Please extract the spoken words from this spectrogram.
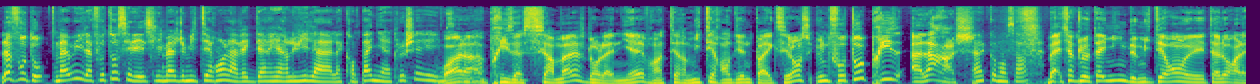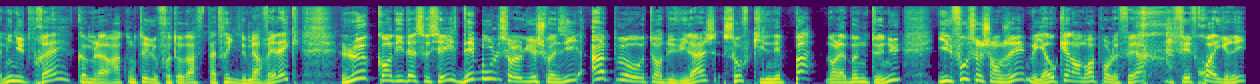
la photo. Bah oui, la photo, c'est l'image de Mitterrand là, avec derrière lui la, la campagne et un clocher. Voilà, semble. prise à Sermage, dans la Nièvre, inter-mitterrandienne par excellence. Une photo prise à l'arrache. Ah, comment ça? Bah, tiens que le timing de Mitterrand est alors à la minute près, comme l'a raconté le photographe Patrick de Mervellec. Le candidat socialiste déboule sur le lieu choisi, un peu en hauteur du village, sauf qu'il n'est pas dans la bonne tenue. Il faut se changer, mais il n'y a aucun endroit pour le faire. Il fait froid et gris.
